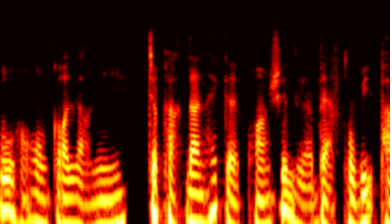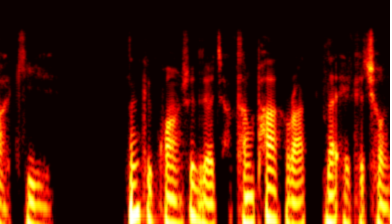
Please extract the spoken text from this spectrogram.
กู้ขององค์กรเหล่านี้ จะผลักดันให้เกิดความช่วยเหลือแบบทวิภาคี นั่นคือความช่วยเหลือจากทั้งภาครัฐและเอกชน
